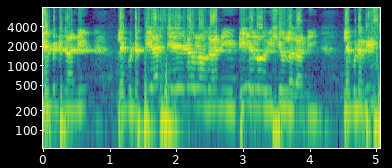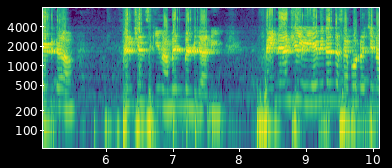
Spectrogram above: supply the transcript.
లిమిట్ కానీ లేకుంటే పిఆర్సీ ఏడోలో కానీ డిఏలో విషయంలో కానీ లేకుంటే రీసెంట్గా పెన్షన్ స్కీమ్ అమెండ్మెంట్ కానీ ఫైనాన్షియల్ ఏ విధంగా సపోర్ట్ వచ్చినా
